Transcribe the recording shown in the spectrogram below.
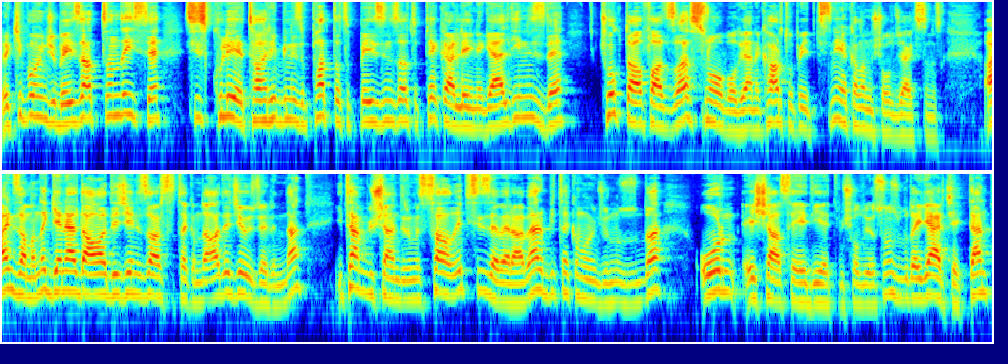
Rakip oyuncu base attığında ise siz kuleye tahribinizi patlatıp base'inizi atıp tekrar lane'e geldiğinizde çok daha fazla snowball yani kar topu etkisini yakalamış olacaksınız. Aynı zamanda genelde ADC'niz varsa takımda ADC üzerinden item güçlendirmesi sağlayıp sizle beraber bir takım oyuncunuzun da Orn eşyası hediye etmiş oluyorsunuz. Bu da gerçekten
